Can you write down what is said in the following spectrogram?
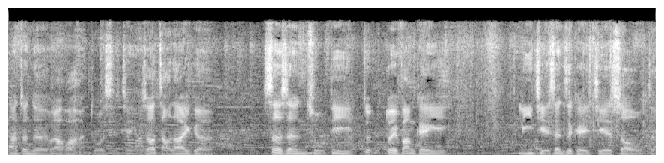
那真的要花很多时间，有时候找到一个设身处地对对方可以理解甚至可以接受的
